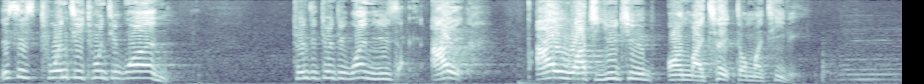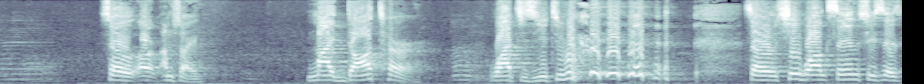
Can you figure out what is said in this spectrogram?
This is 2021. 2021 use I I watch YouTube on my t- on my TV. So, or, I'm sorry. My daughter watches YouTube. so she walks in. She says,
